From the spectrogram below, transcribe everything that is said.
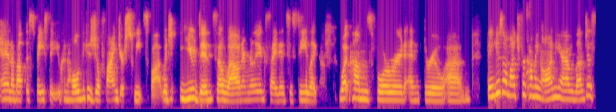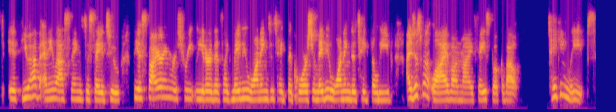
and about the space that you can hold because you'll find your sweet spot, which you did so well. And I'm really excited to see like what comes forward and through. Um, thank you so much for coming on here. I would love just if you have any last things to say to the aspiring retreat leader that's like maybe wanting to take the course or maybe wanting to take the leap. I just went live on my Facebook about taking leaps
